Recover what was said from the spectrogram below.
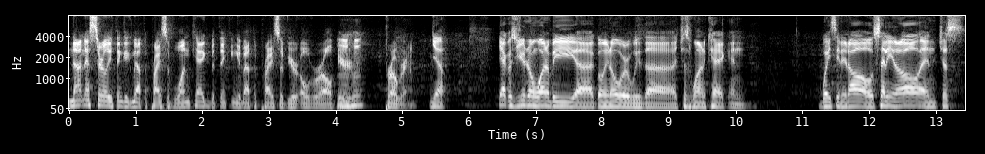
not necessarily thinking about the price of one keg, but thinking about the price of your overall beer program. Yeah, yeah, because you don't want to be uh, going over with uh, just one keg and wasting it all, selling it all, and just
